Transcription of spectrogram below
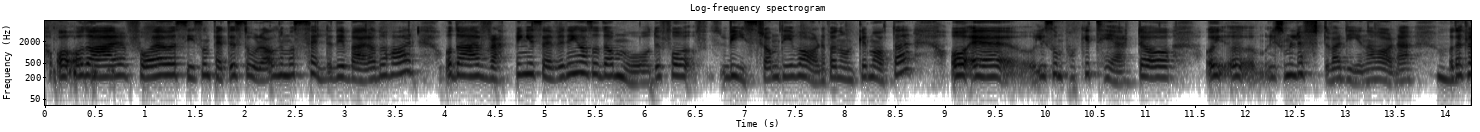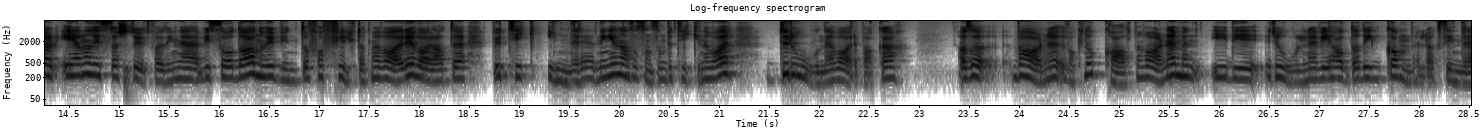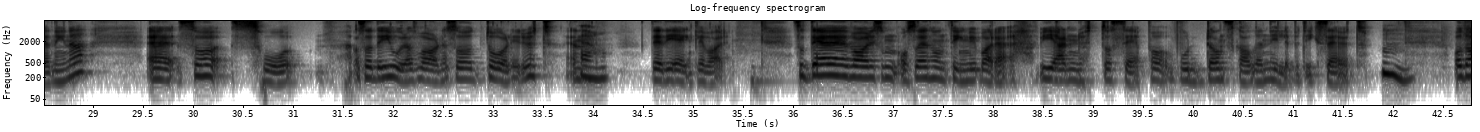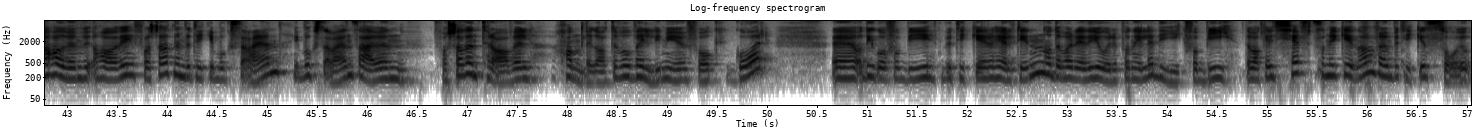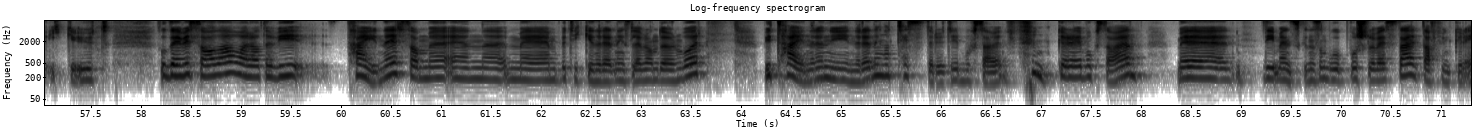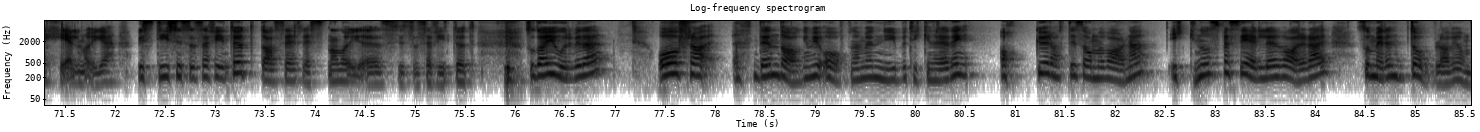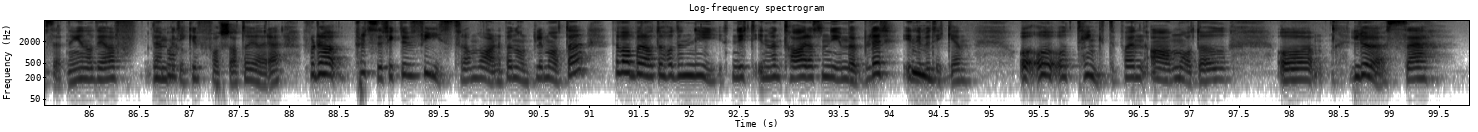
og, og da er, får jeg jo si som Petter Stordalen, du må selge de bæra du har. Og da er wrapping is everything. altså Da må du få vist fram de varene på en ordentlig måte. Og eh, liksom pakketterte og, og, og liksom løfte verdien av varene. Og det er klart, En av de største utfordringene vi så da, når vi begynte å få fylt opp med varer, var at eh, butikkinnredningen, altså sånn som butikkene var, dro ned varepakka. Altså, varene, Det var ikke noe galt med varene, men i de reolene vi hadde, og de gammeldagse innredningene, så så Altså, det gjorde at varene så dårligere ut enn Ja. det de egentlig var. Så det var liksom også en sånn ting vi bare Vi er nødt til å se på hvordan skal en Nille-butikk se ut. Og da har vi, har vi fortsatt en butikk i Bogstadveien. I Bogstadveien så er jo en, fortsatt en travel handlegate hvor veldig mye folk går. Eh, Og de går forbi butikker hele tiden, og det var det de gjorde på Nille. De gikk forbi. Det var ikke en kjeft som gikk innom, for butikken så jo ikke ut. Så det vi sa da, var at vi tegner sammen med, en, med butikkinnredningsleverandøren vår. Vi tegner en ny innredning og tester ut i Bogstadveien. Funker det i Bogstadveien? Med de menneskene som bor på Oslo vest der, da funker det i hele Norge. Hvis de syns det ser fint ut, da ser resten av Norge synes det ser fint ut. Så da gjorde vi det. Og fra den dagen vi åpna med en ny butikkinnredning, akkurat de samme varene, ikke noen spesielle varer der, så mer enn dobla vi omsetningen. Og det har den butikken fortsatt å gjøre. For da plutselig fikk du vist fram varene på en ordentlig måte. Det var bare at du hadde ny, nytt inventar, altså nye møbler, inni butikken. Og, og, og tenkte på en annen måte å, å løse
